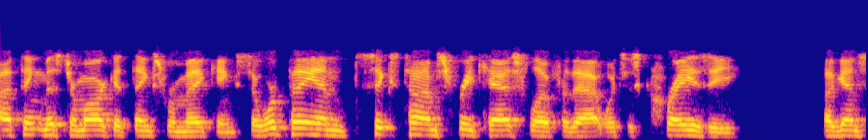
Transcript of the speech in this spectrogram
I think Mr. Market thinks we're making. So we're paying six times free cash flow for that, which is crazy against,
